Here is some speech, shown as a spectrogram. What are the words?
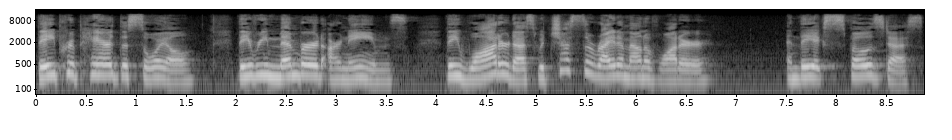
They prepared the soil. They remembered our names. They watered us with just the right amount of water, and they exposed us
